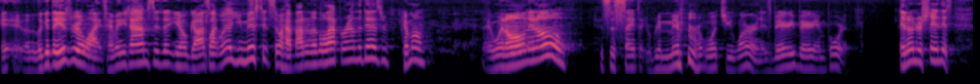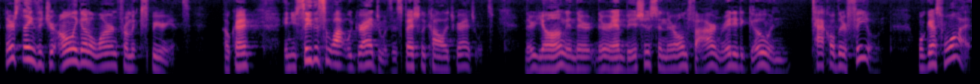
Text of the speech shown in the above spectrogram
and look at the Israelites. How many times did the, you know God's like, well, you missed it, so how about another lap around the desert? Come on. It went on and on. It's the same thing. Remember what you learn. It's very, very important. And understand this: there's things that you're only going to learn from experience. Okay. And you see this a lot with graduates, especially college graduates. They're young and they're, they're ambitious and they're on fire and ready to go and tackle their field. Well, guess what?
